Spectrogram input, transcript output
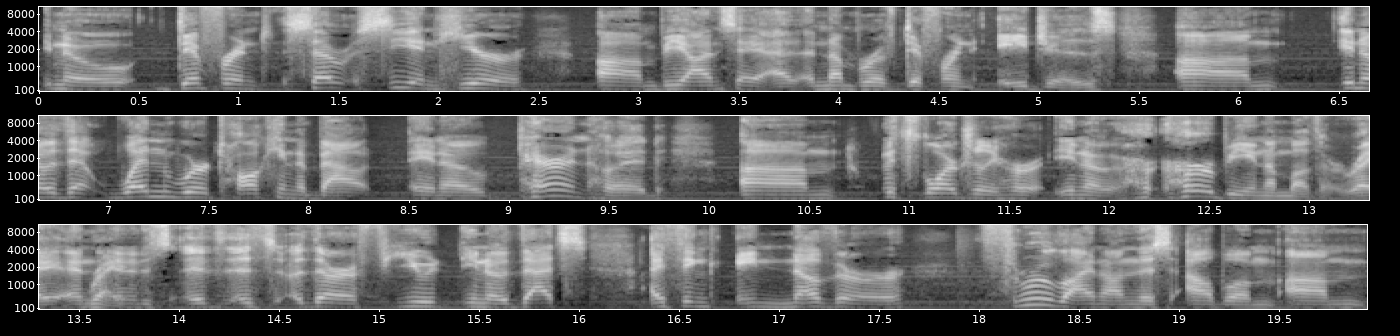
you know different see and hear um, Beyonce at a number of different ages. Um, you know that when we're talking about you know parenthood um, it's largely her you know her, her being a mother right and, right. and it's, it's, it's, there are a few you know that's i think another through line on this album um,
